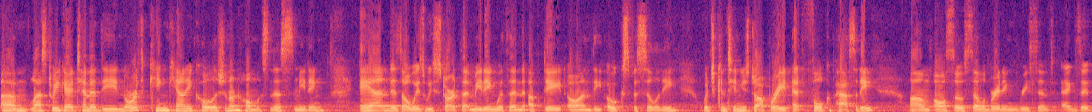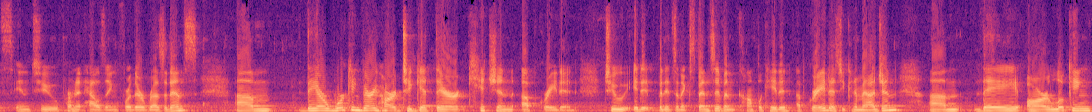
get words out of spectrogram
Um, Last week, I attended the North King County Coalition on Homelessness meeting, and as always, we start that meeting with an update on the Oaks facility, which continues to operate at full capacity, um, also celebrating recent exits into permanent housing for their residents. Um, They are working very hard to get their kitchen upgraded to it, but it's an expensive and complicated upgrade, as you can imagine. Um, They are looking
